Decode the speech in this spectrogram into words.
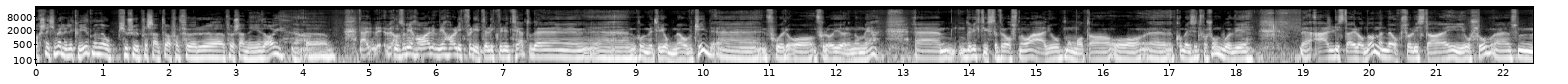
Aksjen er ikke veldig likvid, men er opp 27 i hvert fall før, eh, før sending i dag. Ja. Uh, Nei, altså vi har, vi har, litt for lite likviditet, og det uh, kommer vi til å jobbe med over tid uh, for, å, for, å, gjøre noe med. det viktigste for oss nå er jo på en måte å komme i en situasjon hvor vi er lista i London, men vi er også lista i Oslo, eh, som,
